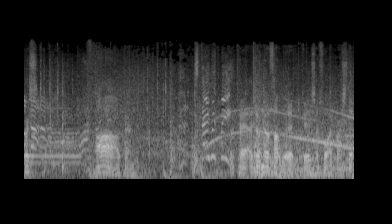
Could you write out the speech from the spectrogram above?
Press. Ah, okay. Stay with me! Okay, I don't know if that worked because I thought I pressed it.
